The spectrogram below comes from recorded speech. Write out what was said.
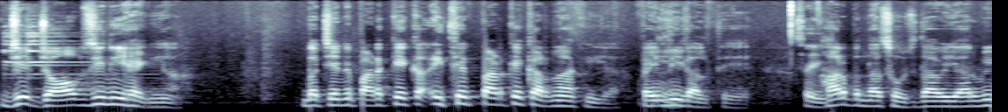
ਜੇ ਜੌਬਸ ਹੀ ਨਹੀਂ ਹੈਗੀਆਂ ਬੱਚੇ ਨੇ ਪੜ੍ਹ ਕੇ ਇੱਥੇ ਪੜ੍ਹ ਕੇ ਕਰਨਾ ਕੀ ਆ? ਪਹਿਲੀ ਗੱਲ ਤੇ ਹਰ ਬੰਦਾ ਸੋਚਦਾ ਵੀ ਯਾਰ ਵੀ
